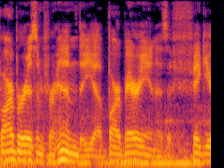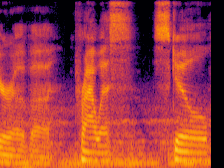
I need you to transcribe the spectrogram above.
Barbarism for him, the uh, barbarian, is a figure of uh, prowess, skill,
